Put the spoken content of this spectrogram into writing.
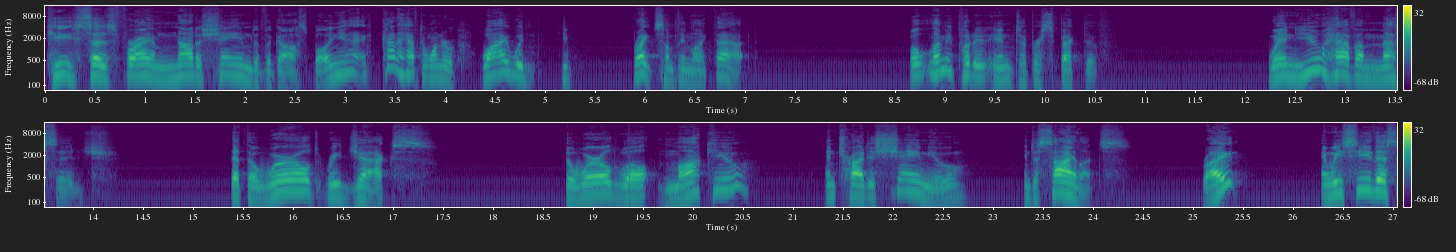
he says, For I am not ashamed of the gospel. And you kind of have to wonder, why would he write something like that? Well, let me put it into perspective. When you have a message that the world rejects, the world will mock you and try to shame you into silence, right? And we see this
